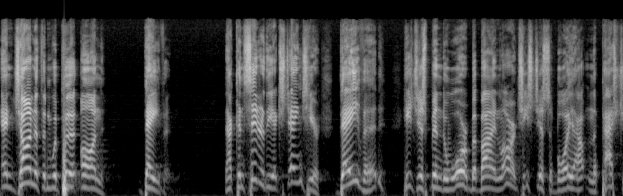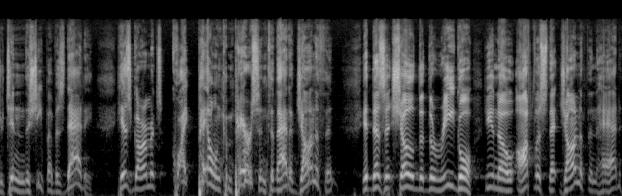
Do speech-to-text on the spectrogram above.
And Jonathan would put on David. Now consider the exchange here. David, he's just been to war, but by and large, he's just a boy out in the pasture tending the sheep of his daddy. His garments quite pale in comparison to that of Jonathan. It doesn't show the, the regal, you know, office that Jonathan had,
